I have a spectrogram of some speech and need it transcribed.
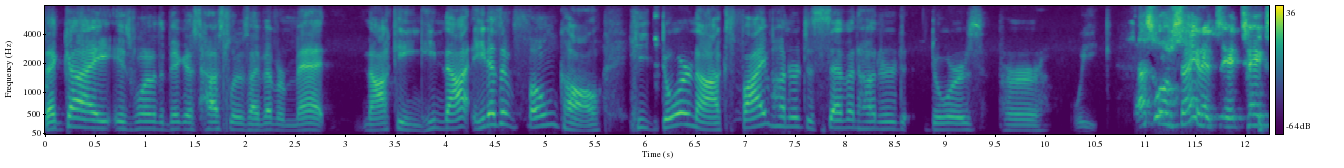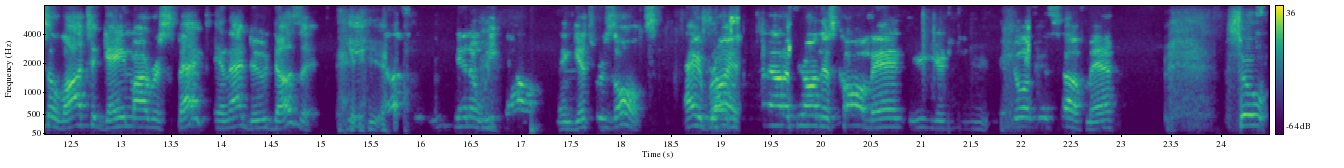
That guy is one of the biggest hustlers I've ever met. Knocking, he not he doesn't phone call. He door knocks 500 to 700 doors per week. That's what I'm saying. It's it takes a lot to gain my respect, and that dude does it. He yeah. does it week in a week out and gets results. Hey, Bryan, out if you're on this call, man. You're, you're, you're doing good stuff, man. So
